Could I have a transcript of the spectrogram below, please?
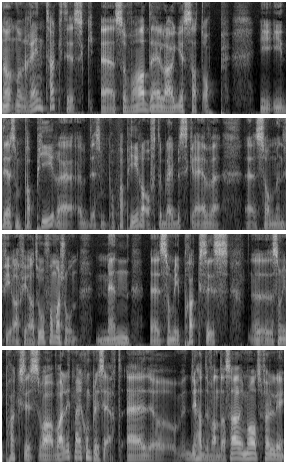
Når, når Rent taktisk så var det laget satt opp i, i det, som papiret, det som på papiret ofte ble beskrevet eh, som en 4-4-2-formasjon, men eh, som i praksis, eh, som i praksis var, var, litt mer komplisert. Eh, de hadde Van Dazar i mål, selvfølgelig.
